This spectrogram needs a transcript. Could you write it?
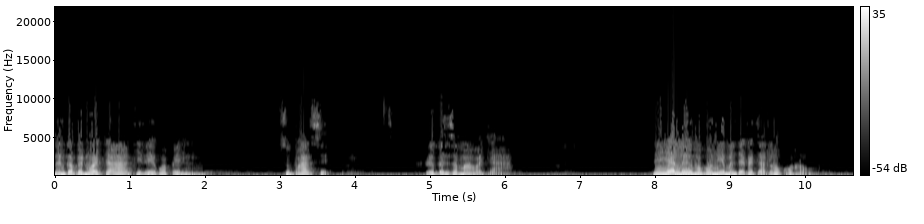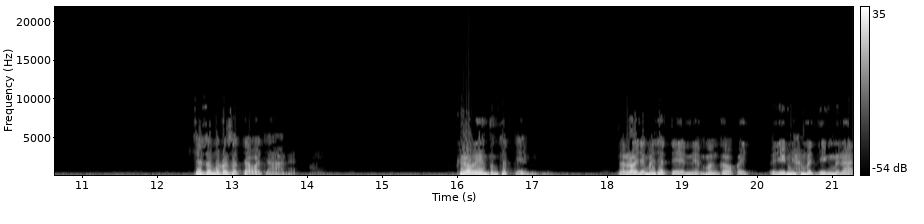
นั่นก็เป็นวาจาที่เรียกว่าเป็นสุภาษิตหรือเป็นสมาวาจา นี่อย่าลืมว่าพวกนี้มันจะขจัดโลกโกรธลงเช่นสมมติว่าสัจจวาจาเนี่ย คือเราเองต้องชัดเจนแต่เรายังไม่ชัดเจนเนี่ย มันก็ไปไปยืนยันมาจริงไม่ได้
